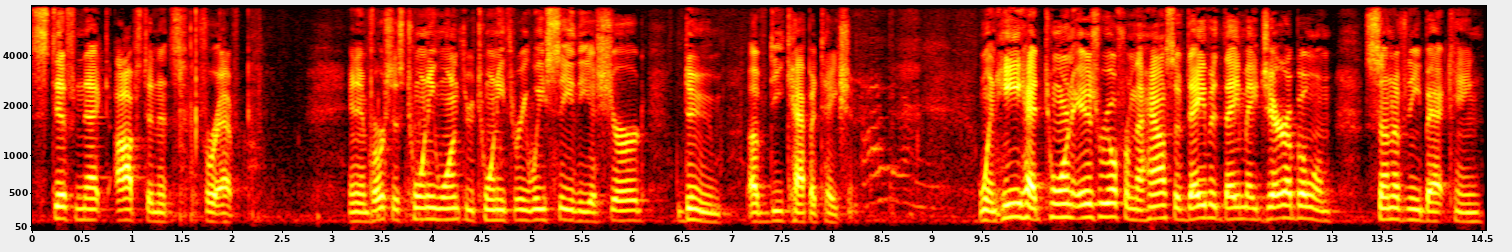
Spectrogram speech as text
stiff necked obstinance forever. And in verses 21 through 23, we see the assured doom of decapitation. When he had torn Israel from the house of David, they made Jeroboam, son of Nebat, king.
